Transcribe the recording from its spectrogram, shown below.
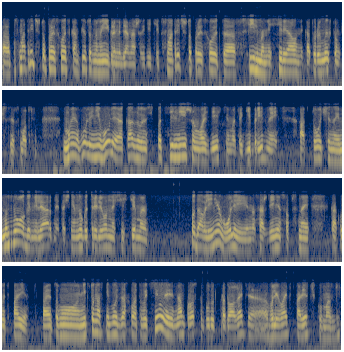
Э, посмотрите, что происходит с компьютерными играми для наших детей. Посмотрите, что происходит э, с фильмами, с сериалами, которые мы в том числе смотрим. Мы волей-неволей оказываемся под сильнейшим воздействием этой гибридной, отточенной, многомиллиардной, точнее многотриллионной системы подавление воли и насаждение собственной какой-то повестки. Поэтому никто нас не будет захватывать силой, нам просто будут продолжать э, выливать повесточку в мозги.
